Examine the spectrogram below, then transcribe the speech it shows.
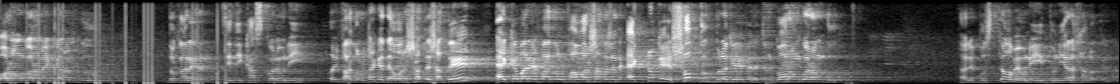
গরম গরম এক গ্লাস দুধ, দোকানের যিনি কাজ করে উনি ওই পাগলটাকে দেওয়ার সাথে সাথে একেবারে পাগল পাওয়ার সাথে সাথে এক ঢুকে সব দুধগুলো খেয়ে ফেলেছেন গরম গরম দুধ তাহলে বুঝতে হবে উনি দুনিয়ার হালতে না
